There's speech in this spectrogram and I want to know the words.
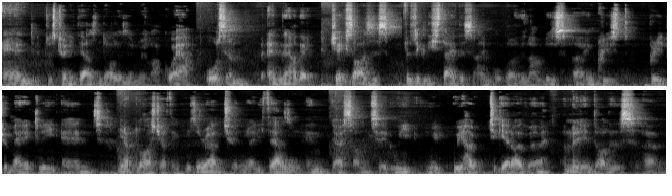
and it was twenty thousand dollars, and we're like, wow, awesome. And now that check sizes physically stayed the same, although the numbers uh, increased pretty dramatically. And you know, last year I think it was around two hundred eighty thousand, and you know, someone said we we, we hope to get over a million dollars, um,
